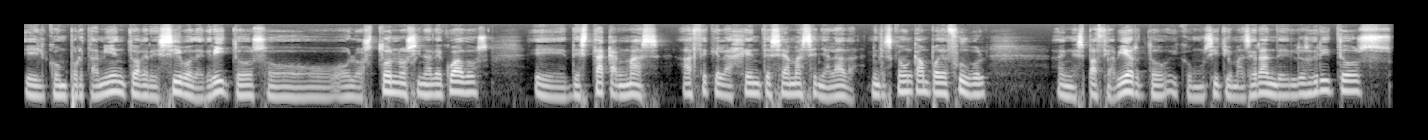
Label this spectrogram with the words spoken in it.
el comportamiento agresivo de gritos o, los tonos inadecuados eh, destacan más, hace que la gente sea más señalada. Mientras que en un campo de fútbol, en espacio abierto y con un sitio más grande, los gritos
